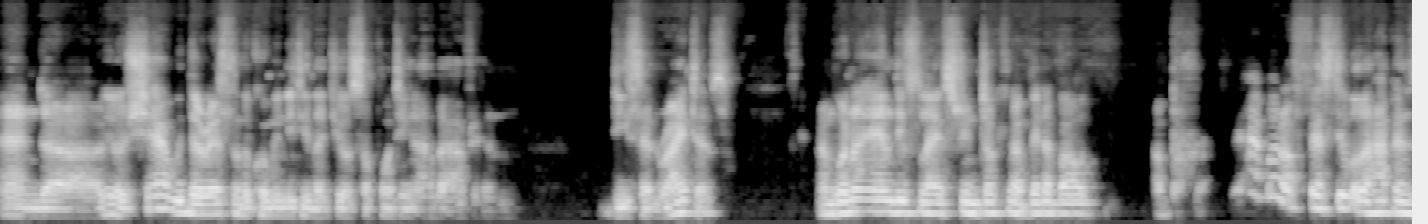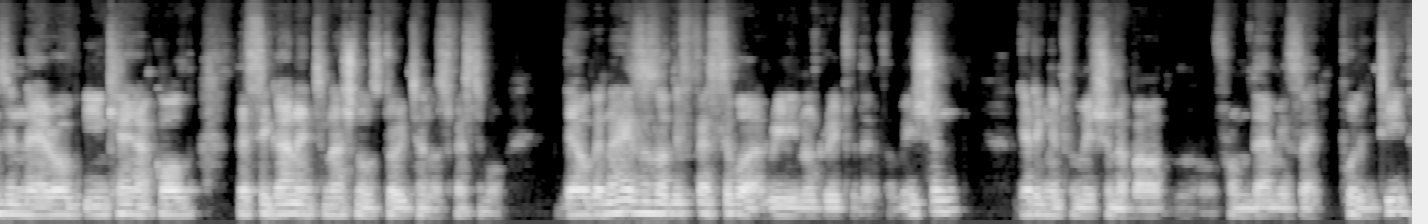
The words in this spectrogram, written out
And, uh, you know, share with the rest of the community that you're supporting other African decent writers. I'm going to end this live stream talking a bit about a, about a festival that happens in Nairobi in Kenya called the Sigana International Storytellers Festival. The organizers of the festival are really not great with information. Getting information about from them is like pulling teeth.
